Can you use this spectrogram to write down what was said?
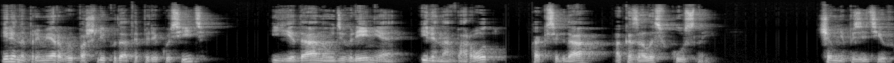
Или, например, вы пошли куда-то перекусить, и еда, на удивление, или наоборот, как всегда, оказалась вкусной. Чем не позитив?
